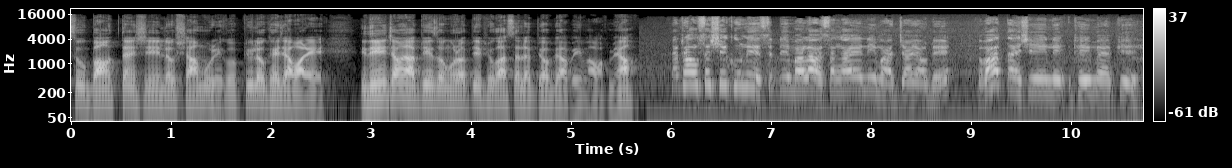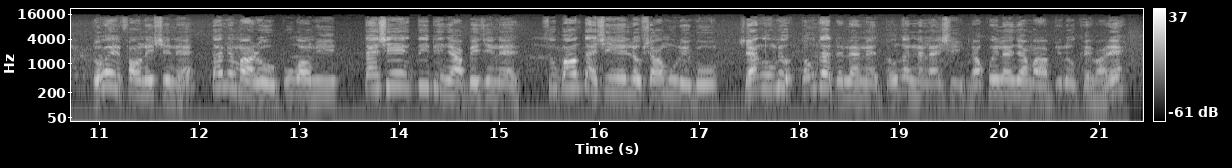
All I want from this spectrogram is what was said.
စုပေါင်းတန့်ရှင်လှူရှာမှုတွေကိုပြုလုပ်ခဲ့ကြပါတယ်ဒီသတင်းအကြောင်းအရာပြည့်စုံကိုတော့ပြည့်ဖြိုးကဆက်လက်ပြောပြပေးမှာပါခင်ဗျာ2018ခုနှစ်စက်တင်ဘာလ15ရက်နေ့မှာကြာရောက်တဲ့ကမ္ဘာတန်ရှင်းနေ့အထိမ်းအမှတ်ဖြစ်ဒိုအိမ်ဖောင်ဒေးရှင်းနဲ့တက်မြန်မာတို့ပူးပေါင်းပြီးတန်ရှင်းအသိပညာပေးခြင်းနဲ့စုပေါင်းတန်ရှင်းရေးလှုပ်ရှားမှုတွေကိုရန်ကုန်မြို့32လမ်းနဲ့32လမ်းရှိနောက်ခွေးလမ်းကြားမှာပြုလုပ်ခဲ့ပါတယ်။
